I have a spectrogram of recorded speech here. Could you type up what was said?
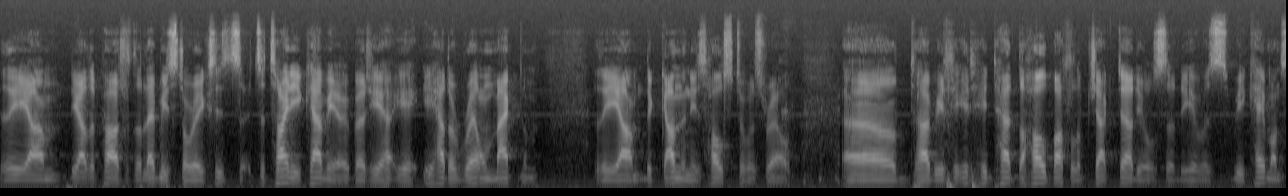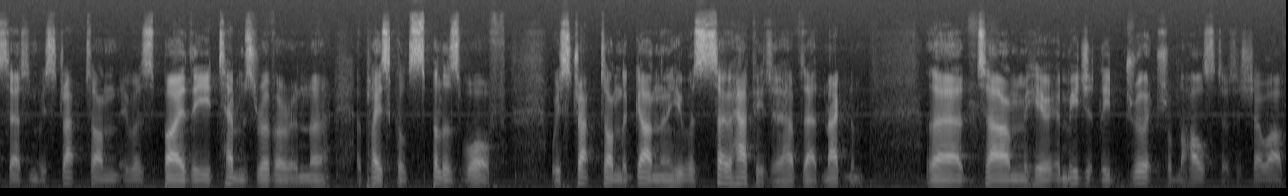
the um, the other part of the Lemmy story, because it's, it's a tiny cameo, but he, he, he had a Rell Magnum. The um, the gun in his holster was Rell. Uh, I mean, he'd, he'd, had the whole bottle of Jack Daniels, and he was. We came on set, and we strapped on. It was by the Thames River in a, a place called Spiller's Wharf. We strapped on the gun, and he was so happy to have that Magnum that um, he immediately drew it from the holster to show off.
